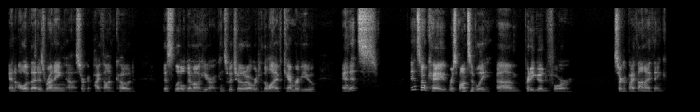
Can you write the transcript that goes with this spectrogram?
And all of that is running uh, Circuit Python code this little demo here. I can switch it over to the live camera view, and it's it's okay responsively. Um, pretty good for Circuit Python, I think.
